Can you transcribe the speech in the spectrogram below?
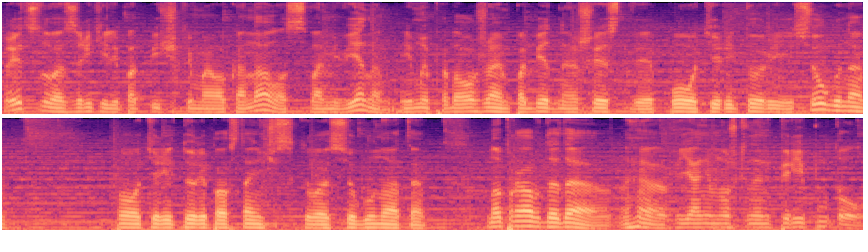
Приветствую вас, зрители и подписчики моего канала, с вами Веном, и мы продолжаем победное шествие по территории Сёгуна, по территории повстанческого Сёгуната. Но правда, да, я немножко, наверное, перепутал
